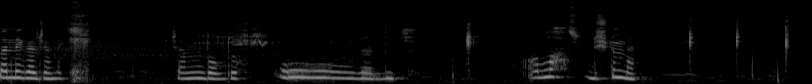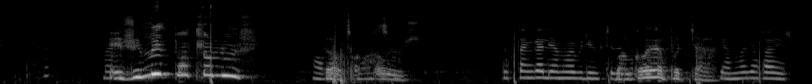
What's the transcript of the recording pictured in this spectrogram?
Ben de geleceğim bekle. Canım doldu. Oo geldik. Allah düştüm ben. Ben Evimiz patlamış. Allah Yok tamam. patlamış. Destan gel yanıma videoyu bitirelim. Balkon yapacağız. Yanıma gel hayır.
